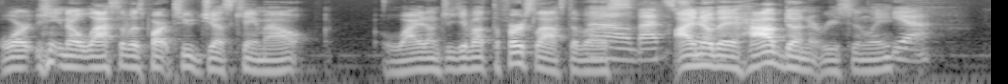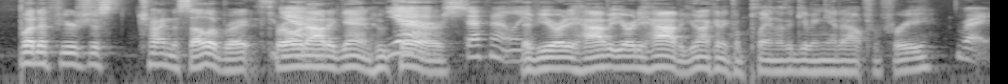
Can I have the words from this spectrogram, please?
or you know, Last of Us Part Two just came out. Why don't you give out the first Last of Us? Oh, that's I know they have done it recently, yeah. but if you're just trying to celebrate, throw it out again. Who Yeah, cares? definitely. If you already have it, you already have it. You're not going to complain that they're giving it out for free. Right.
